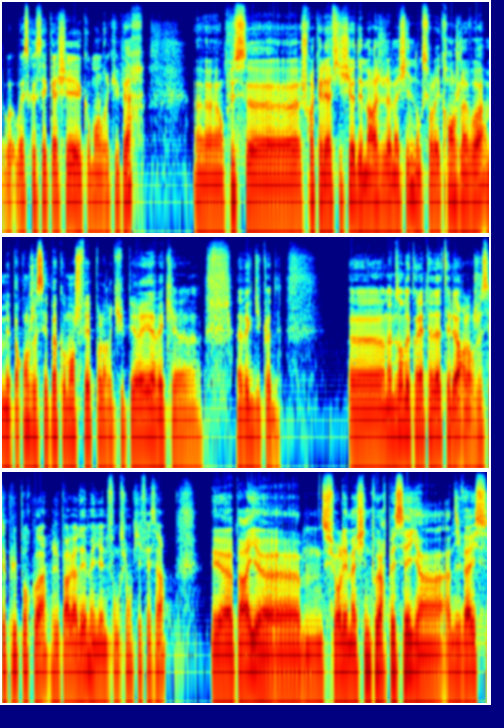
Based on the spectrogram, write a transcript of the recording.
où est-ce que c'est caché et comment on le récupère. Euh, en plus, euh, je crois qu'elle est affichée au démarrage de la machine, donc sur l'écran, je la vois, mais par contre, je ne sais pas comment je fais pour la récupérer avec, euh, avec du code. on a besoin de connaître la date et l'heure, alors je ne sais plus pourquoi, je n'ai pas regardé, mais il y a une fonction qui fait ça. Et pareil, sur les machines PowerPC, il y a un, device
